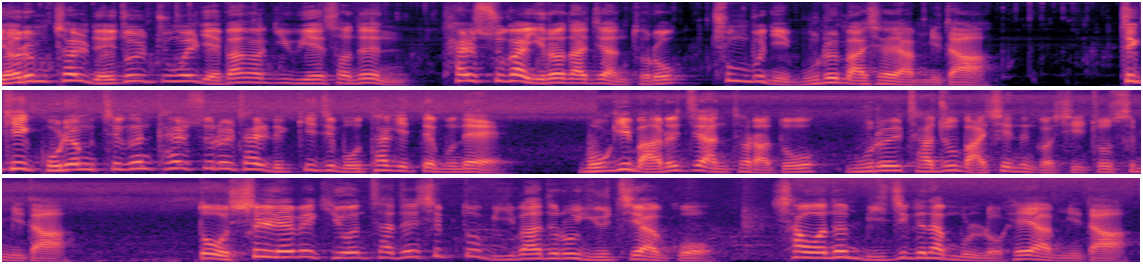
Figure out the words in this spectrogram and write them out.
여름철 뇌졸중을 예방하기 위해서는 탈수가 일어나지 않도록 충분히 물을 마셔야 합니다. 특히 고령층은 탈수를 잘 느끼지 못하기 때문에 목이 마르지 않더라도 물을 자주 마시는 것이 좋습니다. 또 실내외 기온차는 10도 미만으로 유지하고 샤워는 미지근한 물로 해야 합니다.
